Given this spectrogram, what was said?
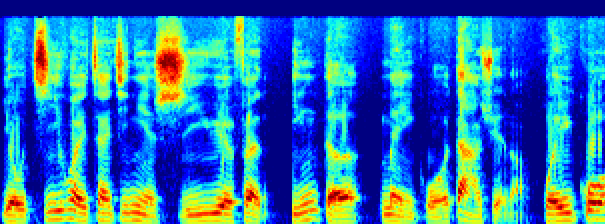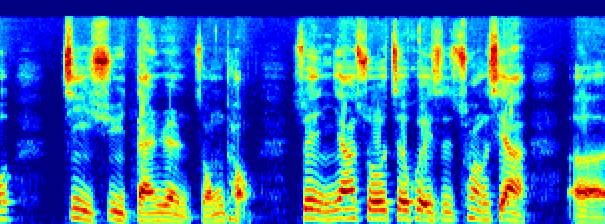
有机会在今年十一月份赢得美国大选了，回国继续担任总统。所以人家说这会是创下呃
